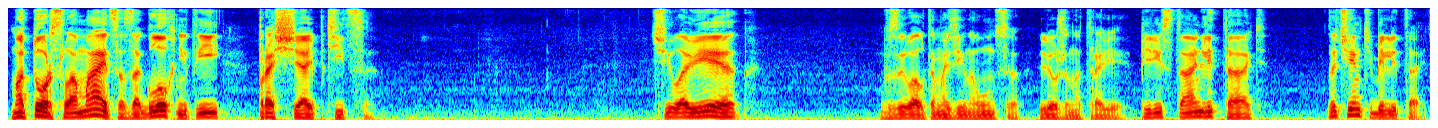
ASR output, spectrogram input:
Мотор сломается, заглохнет и прощай, птица. Человек, взывал Тамазина Унца, лежа на траве, перестань летать. Зачем тебе летать?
